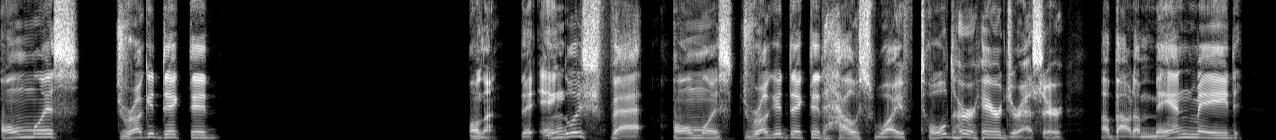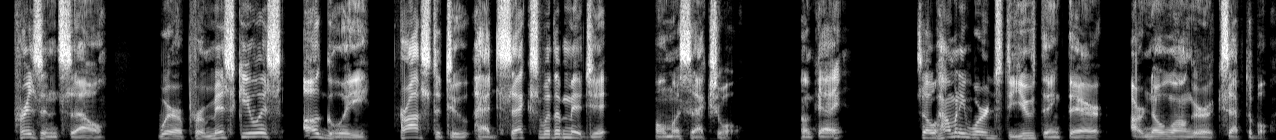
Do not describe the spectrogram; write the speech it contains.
homeless, drug addicted. Hold on. The English fat, homeless, drug addicted housewife told her hairdresser about a man made prison cell where a promiscuous, ugly prostitute had sex with a midget, homosexual. Okay. So, how many words do you think there are no longer acceptable?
